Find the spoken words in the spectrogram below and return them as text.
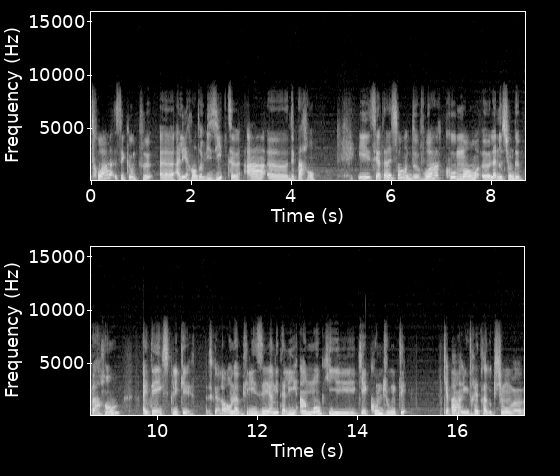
Trois, c'est qu'on peut euh, aller rendre visite à euh, des parents. Et c'est intéressant de voir comment la notion de parent a été expliquée. Parce que alors, on a utilisé en Italie un mot qui est, qui qui n'a pas une vraie traduction euh,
